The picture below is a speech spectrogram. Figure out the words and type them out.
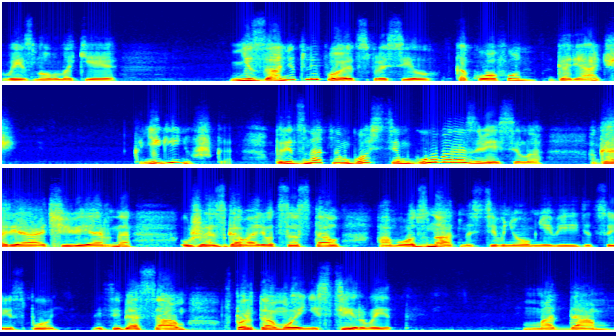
выездного лакея. «Не занят ли поэт?» — спросил. «Каков он? Горяч?» Княгинюшка пред знатным гостем губы развесила. «Горяч, верно!» Уже сговариваться стал, а вот знатности в нем не видится, и для себя сам в портомой не стирывает. «Мадам»,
